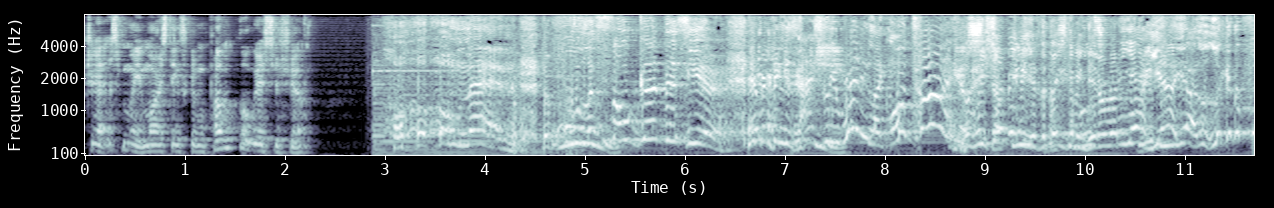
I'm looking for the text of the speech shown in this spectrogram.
check out, it's my Mars Thanksgiving problem, but we're just show. Oh man, the food Ooh. looks so good this year. Everything is actually ready, like on time. Yo, hey, Chef Baby, is the Thanksgiving dinner ready yet? Yeah, yeah. Look at the food.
